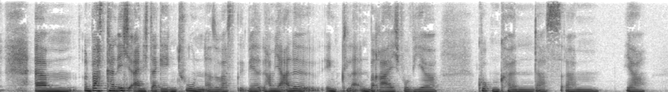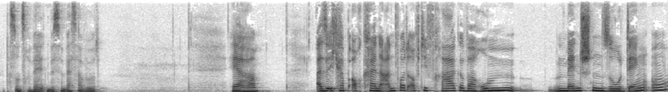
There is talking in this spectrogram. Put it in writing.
ähm, und was kann ich eigentlich dagegen tun? Also was wir haben ja alle einen Bereich, wo wir gucken können, dass ähm, ja, dass unsere Welt ein bisschen besser wird. Ja, also ich habe auch keine Antwort auf die Frage, warum Menschen so denken.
